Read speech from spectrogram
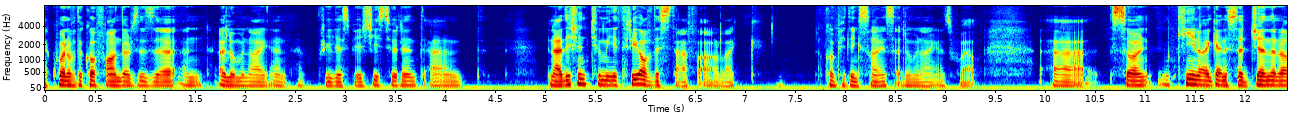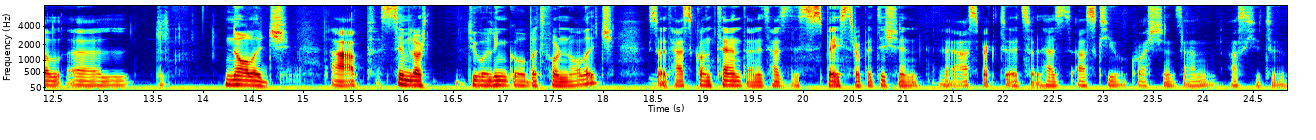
like one of the co-founders is uh, an alumni and a previous PhD student, and in addition to me, three of the staff are like computing science alumni as well. Uh, so in Kinnu again, it's a general knowledge app similar Duolingo but for knowledge. So it has content and it has this spaced repetition uh, aspect to it. So it has asks you questions and asks you to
